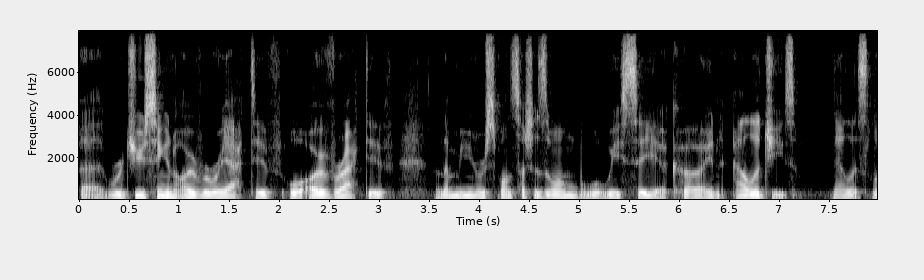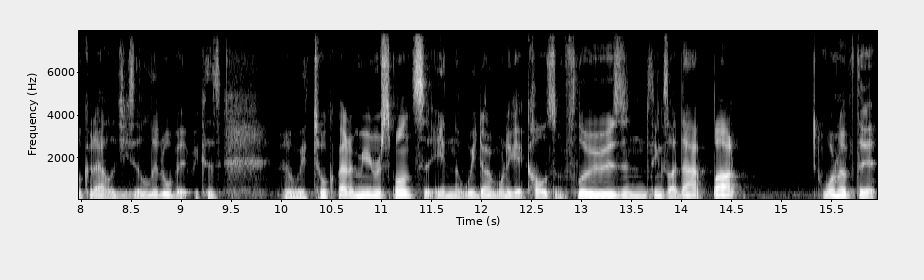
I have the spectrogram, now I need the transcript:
uh, reducing an overreactive or overactive immune response, such as the one we see occur in allergies. Now, let's look at allergies a little bit because you know, we talk about immune response in that we don't want to get colds and flus and things like that, but one of the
